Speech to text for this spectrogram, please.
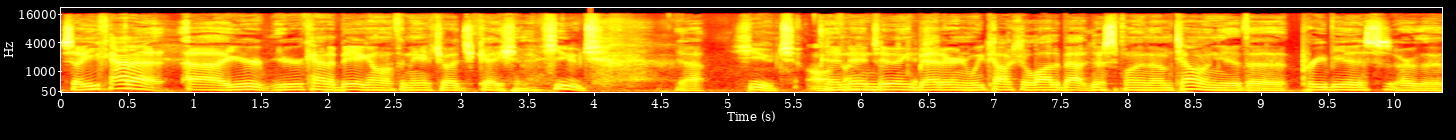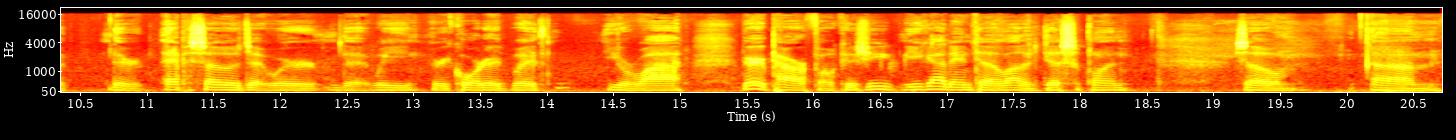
So you kind of uh, you're you're kind of big on financial education. Huge, Yeah. Huge. on and then doing education. better. And we talked a lot about discipline. I'm telling you, the previous or the the episodes that were that we recorded with your wife, very powerful because you you got into a lot of discipline. So um,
